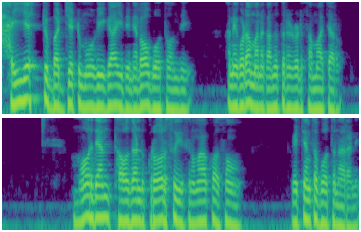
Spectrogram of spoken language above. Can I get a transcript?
హయ్యెస్ట్ బడ్జెట్ మూవీగా ఇది నిలవబోతోంది అని కూడా మనకు అందుతున్నటువంటి సమాచారం. మోర్ దాన్ థౌజండ్ క్రోర్స్ ఈ సినిమా కోసం వెచ్చించబోతున్నారని.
